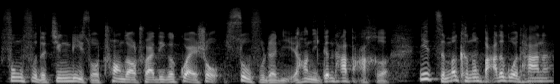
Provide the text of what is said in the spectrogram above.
丰富的经历所创造出来的一个怪兽束缚着你，然后你跟他拔河，你怎么可能拔得过他呢？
